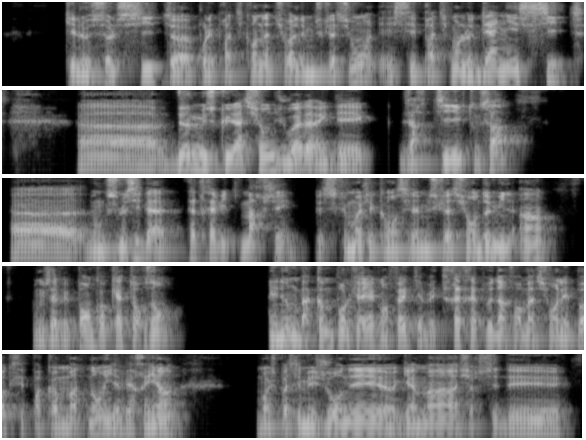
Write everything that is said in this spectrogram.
qui est le seul site euh, pour les pratiquants naturels de musculation, et c'est pratiquement le dernier site euh, de musculation du web avec des, articles, tout ça. Donc le site a très très vite marché, puisque moi j'ai commencé la musculation en 2001, donc j'avais pas encore 14 ans. Et donc, bah, comme pour le kayak, en fait, il y avait très très peu d'informations à l'époque. C'est pas comme maintenant, il y avait rien. Moi, je passais mes journées euh, gamin à chercher des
